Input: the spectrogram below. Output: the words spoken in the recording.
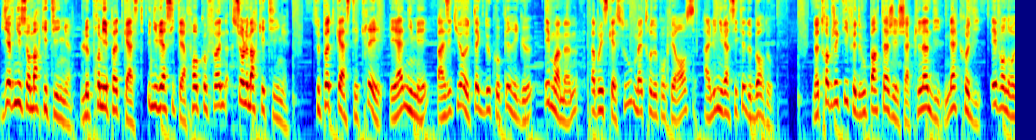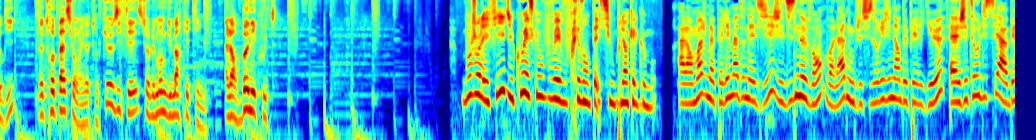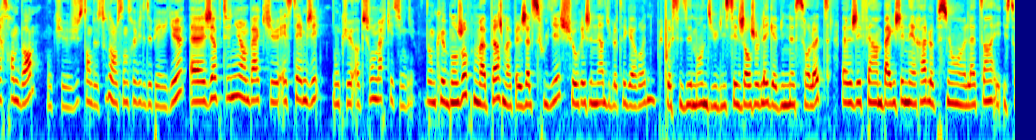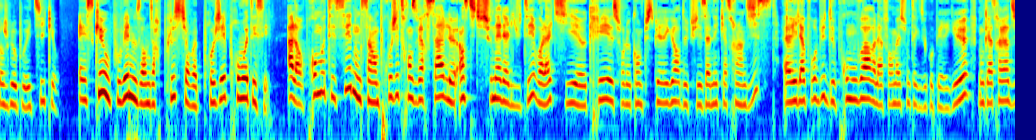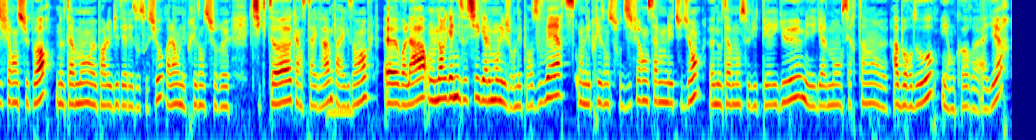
Bienvenue sur Marketing, le premier podcast universitaire francophone sur le marketing. Ce podcast est créé et animé par les étudiants de TechDeco Périgueux et moi-même, Fabrice Cassou, maître de conférence à l'Université de Bordeaux. Notre objectif est de vous partager chaque lundi, mercredi et vendredi notre passion et notre curiosité sur le monde du marketing. Alors bonne écoute Bonjour les filles, du coup est-ce que vous pouvez vous présenter s'il vous plaît en quelques mots? Alors moi je m'appelle Emma Donadier, j'ai 19 ans, voilà, donc je suis originaire de Périgueux. Euh, J'étais au lycée à Bertrand de Born, donc euh, juste en dessous dans le centre-ville de Périgueux. Euh, j'ai obtenu un bac euh, STMG, donc euh, option marketing. Donc bonjour pour ma part, je m'appelle Jade Soulier, je suis originaire du Lot-et-Garonne, plus précisément du lycée Georges Legge à Villeneuve-sur-Lot. j'ai fait un bac général option latin et histoire géopoétique. Est-ce que vous pouvez nous en dire plus sur votre projet Promo TC alors PromoTC, donc c'est un projet transversal institutionnel à l'UT, voilà, qui est créé sur le campus Périgord depuis les années 90. Euh, il a pour but de promouvoir la formation Tech de Périgueux, donc à travers différents supports, notamment euh, par le biais des réseaux sociaux. Voilà, on est présent sur euh, TikTok, Instagram par exemple. Euh, voilà, on organise aussi également les journées portes ouvertes. On est présent sur différents salons de l'étudiant, notamment celui de Périgueux, mais également certains à Bordeaux et encore ailleurs.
